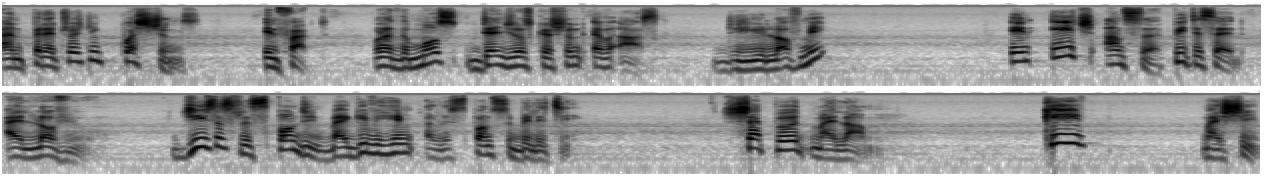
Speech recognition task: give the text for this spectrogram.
and penetrating questions, in fact, one of the most dangerous questions ever asked Do you love me? In each answer, Peter said, I love you. Jesus responding by giving him a responsibility shepherd my lamb, keep my sheep.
